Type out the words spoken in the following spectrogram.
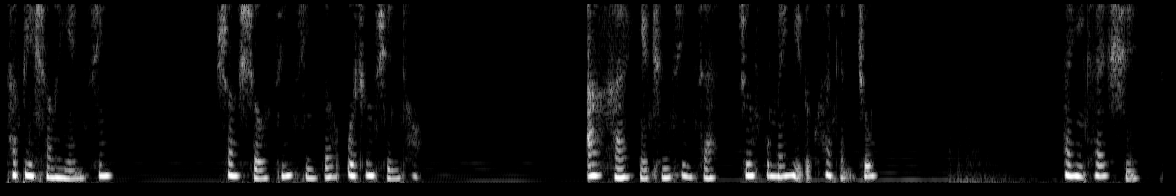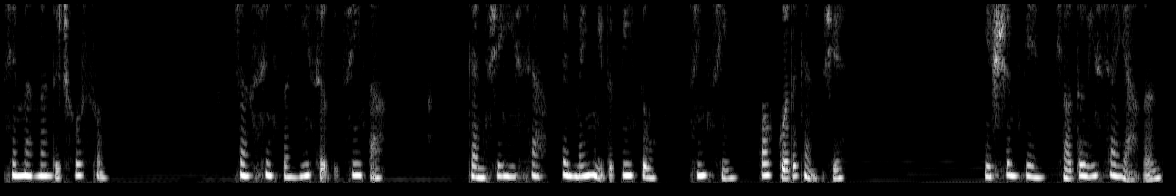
他闭上了眼睛。双手紧紧的握成拳头，阿海也沉浸在征服美女的快感中。他一开始先慢慢的抽送，让兴奋已久的鸡巴感觉一下被美女的逼动紧紧包裹的感觉，也顺便挑逗一下雅文。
